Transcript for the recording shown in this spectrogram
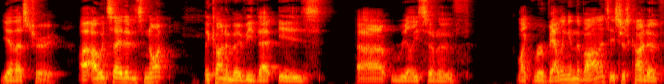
Yeah, that's true. I, I would say that it's not the kind of movie that is uh, really sort of like reveling in the violence. It's just kind of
